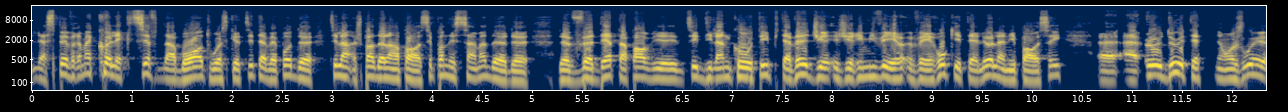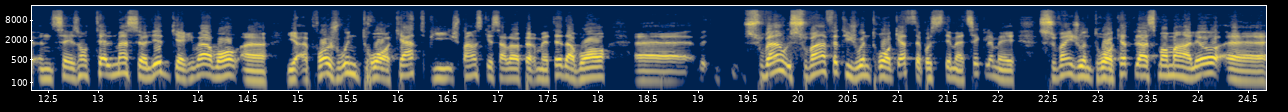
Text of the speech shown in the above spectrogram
l'aspect vraiment collectif de la boîte, où est-ce que tu n'avais pas de. Je parle de l'an passé, pas nécessairement de, de, de vedette à part Dylan Côté, puis tu avais Jérémy Véro qui était là l'année passée. Euh, eux deux ont joué une saison tellement solide qu'ils arrivaient à, avoir, à pouvoir jouer une 3-4, puis je pense que ça leur permettait d'avoir. Euh, souvent, souvent, en fait, ils jouaient une 3-4, c'était pas systématique, là, mais souvent, ils jouaient une 3-4, puis à ce moment-là, euh, euh,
